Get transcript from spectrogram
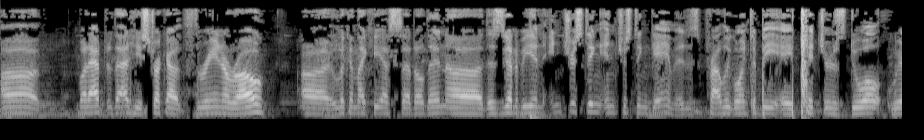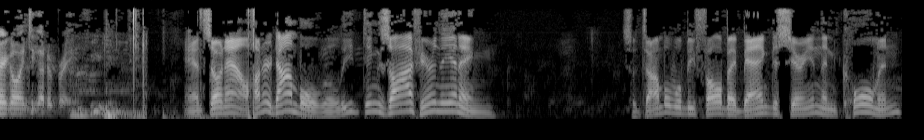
Uh, but after that, he struck out three in a row. Uh, looking like he has settled in. Uh, this is going to be an interesting, interesting game. It is probably going to be a pitcher's duel. We are going to go to break. And so now Hunter Domble will lead things off here in the inning. So Domble will be followed by Bagdasarian, then Coleman,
